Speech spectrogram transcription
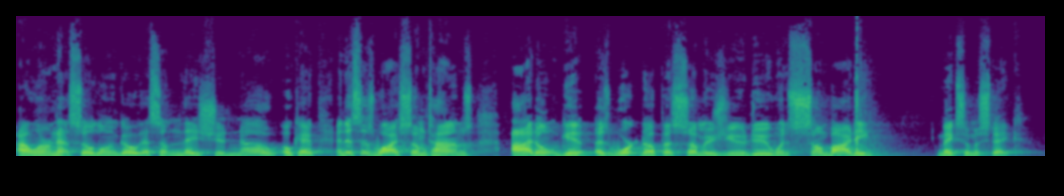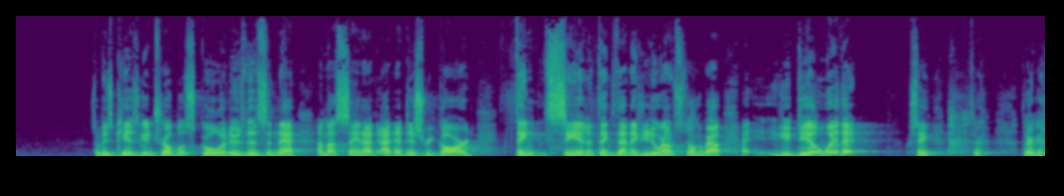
I learned that so long ago. That's something they should know. Okay? And this is why sometimes I don't get as worked up as some as you do when somebody makes a mistake. Some of these kids get in trouble at school or do this and that. I'm not saying I, I, I disregard think, sin and things like that. And you know what I'm talking about. Uh, you deal with it. Say, they're, they're,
